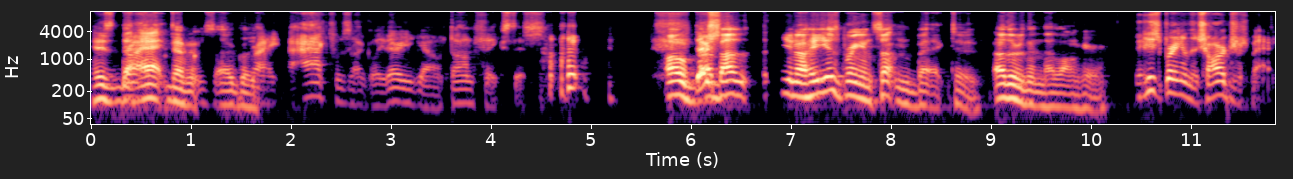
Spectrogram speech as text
His the Right. act of it was ugly. Right. The act was ugly. There you go. Don fixed it. Oh, There's- about you know he is bringing something back too, other than the long hair. He's bringing the Chargers back.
